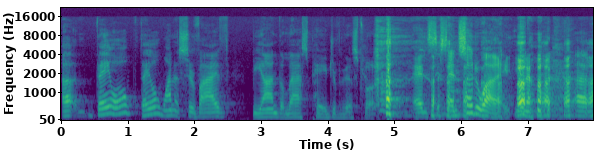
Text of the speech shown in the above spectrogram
Uh, they all they all want to survive beyond the last page of this book, and and so do I. You know, uh,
